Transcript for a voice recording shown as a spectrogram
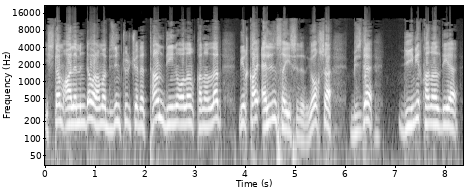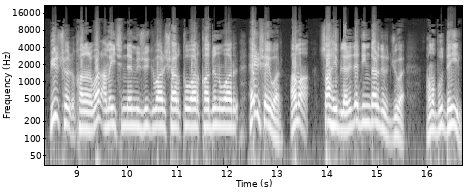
İslam aleminde var ama bizim Türkiye'de tam dini olan kanallar bir kay elin sayısıdır. Yoksa bizde dini kanal diye bir kanal var ama içinde müzik var, şarkı var, kadın var, her şey var. Ama sahipleri de dindardır cüve. Ama bu değil.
